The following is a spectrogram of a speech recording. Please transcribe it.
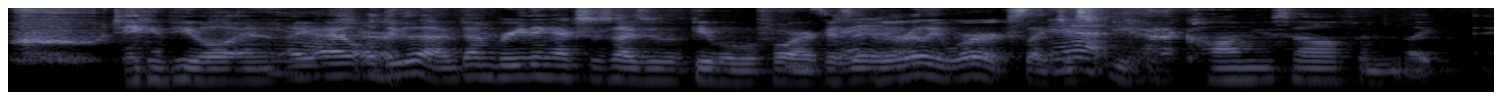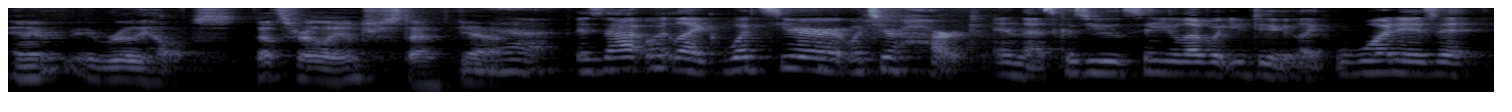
taking people and like, I'll sure. do that. I've done breathing exercises with people before because it really works. Like just you gotta calm yourself and like and it, it really helps. That's really interesting. Yeah. Yeah. Is that what like what's your what's your heart in this? Because you say you love what you do. Like what is it?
